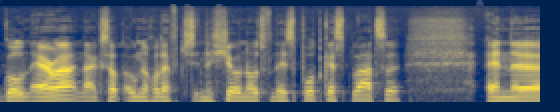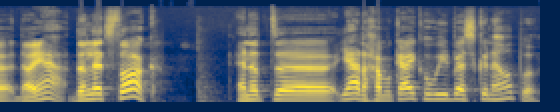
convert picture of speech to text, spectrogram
golden era. Nou, ik zal het ook nog wel eventjes in de show notes van deze podcast plaatsen. En eh, nou ja, dan let's talk. En dat, eh, ja, dan gaan we kijken hoe we je het beste kunnen helpen.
